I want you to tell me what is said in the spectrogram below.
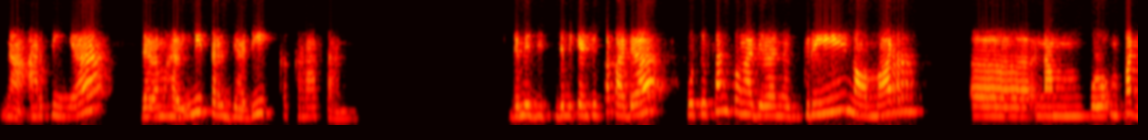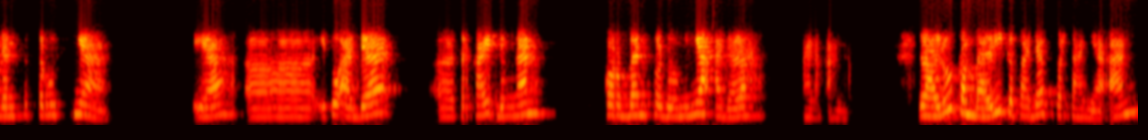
Nah, artinya dalam hal ini terjadi kekerasan. Demikian juga pada putusan pengadilan negeri nomor 64 eh, dan seterusnya. Ya, eh, itu ada eh, terkait dengan korban sodominya adalah anak-anak. Lalu kembali kepada pertanyaan,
